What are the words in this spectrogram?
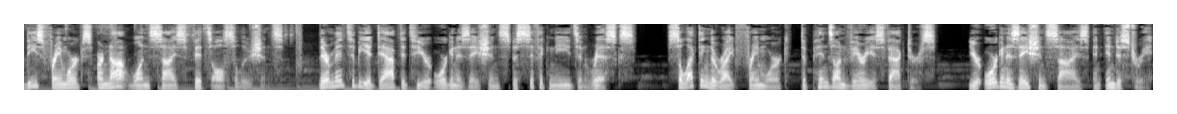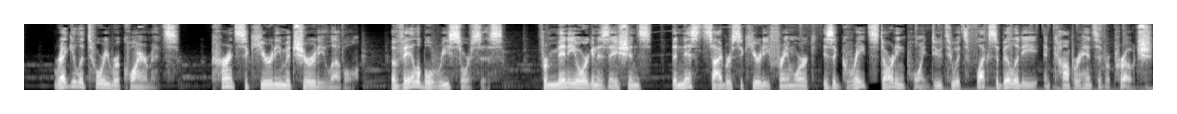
these frameworks are not one-size-fits-all solutions. They're meant to be adapted to your organization's specific needs and risks. Selecting the right framework depends on various factors. Your organization size and industry, regulatory requirements, current security maturity level, Available resources. For many organizations, the NIST cybersecurity framework is a great starting point due to its flexibility and comprehensive approach.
